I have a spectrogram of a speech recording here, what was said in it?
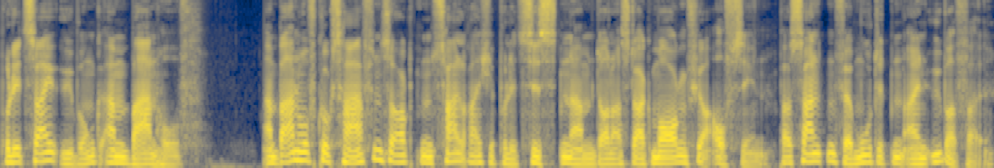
Polizeiübung am Bahnhof. Am Bahnhof Cuxhaven sorgten zahlreiche Polizisten am Donnerstagmorgen für Aufsehen. Passanten vermuteten einen Überfall.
